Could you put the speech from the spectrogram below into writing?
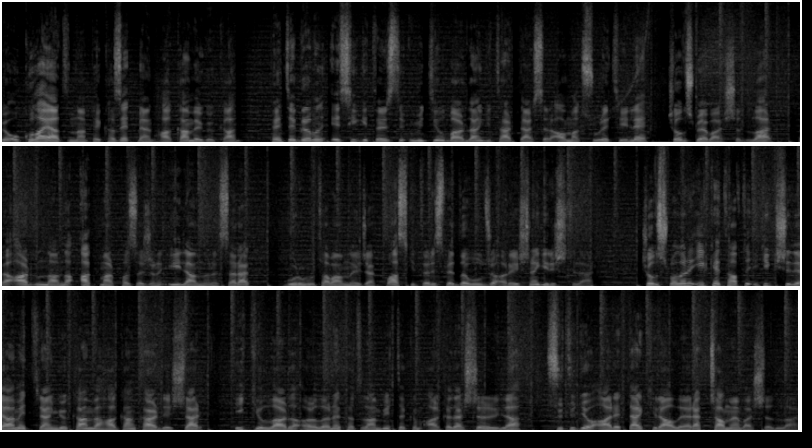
ve okul hayatından pek haz etmeyen Hakan ve Gökhan, Pentagram'ın eski gitaristi Ümit Yılbar'dan gitar dersleri almak suretiyle çalışmaya başladılar ve ardından da Akmar pasajını ilanlara sarak grubu tamamlayacak bas gitarist ve davulcu arayışına giriştiler. Çalışmaları ilk etapta iki kişi devam ettiren Gökhan ve Hakan kardeşler ilk yıllarda aralarına katılan bir takım arkadaşlarıyla stüdyo aletler kiralayarak çalmaya başladılar.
